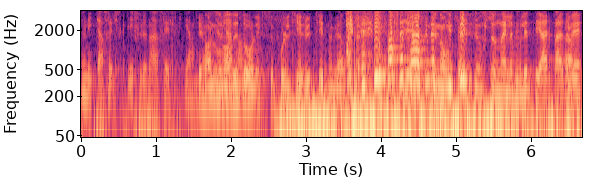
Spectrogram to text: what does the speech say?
hun ikke er forelsket i, for hun er forelsket i han. De har noen av de dårligste politirutinene vi har sett ja, dette er i, i profesjonelle politiarbeider ja.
